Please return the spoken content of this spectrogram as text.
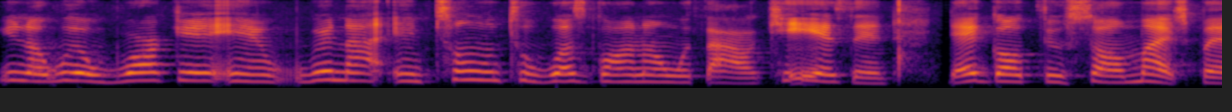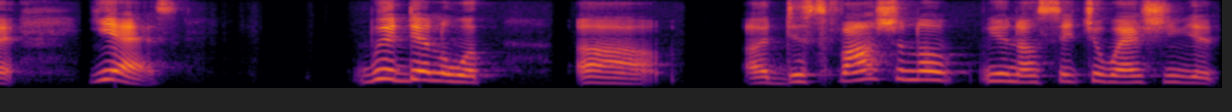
You know, we're working and we're not in tune to what's going on with our kids, and they go through so much. But yes, we're dealing with uh, a dysfunctional, you know, situation. You,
